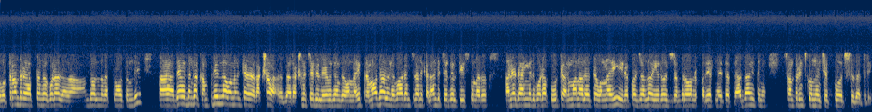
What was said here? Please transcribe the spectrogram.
ఉత్తరాంధ్ర వ్యాప్తంగా కూడా ఆందోళన వ్యక్తం అవుతుంది. అదే అదేవిధంగా కంపెనీల్లో ఉన్నట్టు రక్షణ రక్షణ చర్యలు ఏ విధంగా ఉన్నాయి? ప్రమాదాలు నివారించడానికి ఎలాంటి చర్యలు తీసుకున్నారు? అనే దాని మీద కూడా పూర్తి అనుమానాలు అయితే ఉన్నాయి. ఈ నేపథ్యంలో ఈ రోజు చంద్రబాబు పర్యటన అయితే ప్రాధాన్యతను సంతరించుకుందని చెప్పుకోవచ్చు Sudhatri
